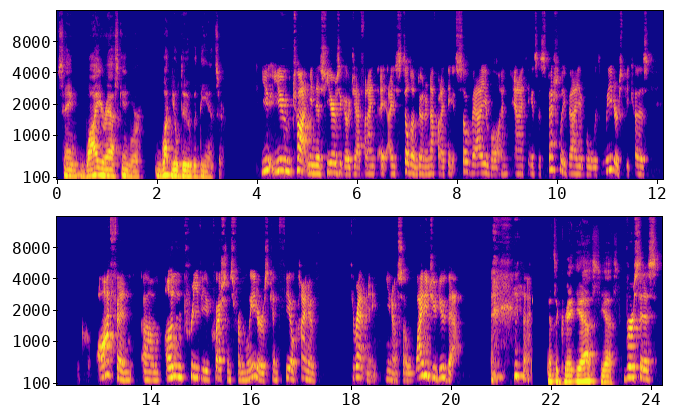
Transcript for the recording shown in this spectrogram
saying why you're asking or what you'll do with the answer. You you taught me this years ago, Jeff, and I, I, I still don't do it enough, but I think it's so valuable, and, and I think it's especially valuable with leaders because often um, unpreviewed questions from leaders can feel kind of threatening. You know, so why did you do that? That's a great yes, yes. Versus,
